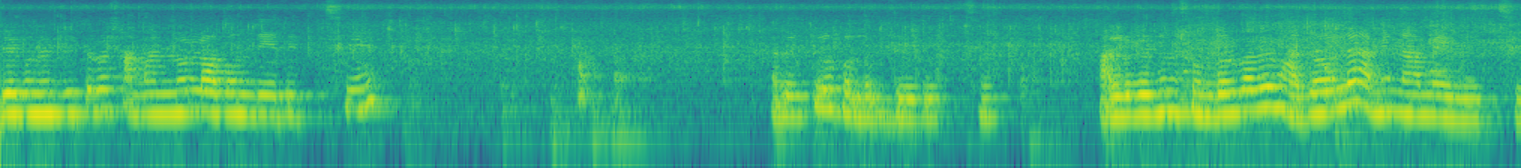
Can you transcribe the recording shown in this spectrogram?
বেগুনের ভিতরে সামান্য লবণ দিয়ে দিচ্ছি। আর একটু হলুদ দিয়ে দিচ্ছি। আলু বেগুন সুন্দরভাবে ভাজা হলে আমি নামিয়ে নিচ্ছি।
